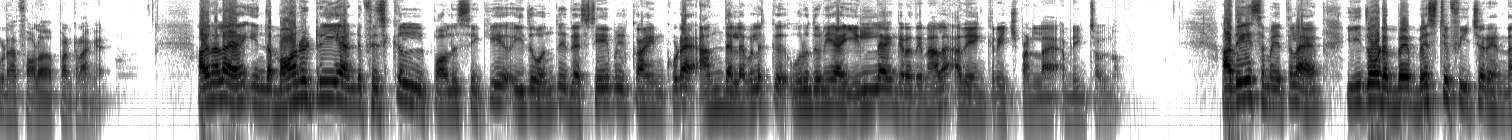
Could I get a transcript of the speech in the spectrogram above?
கூட ஃபாலோ பண்ணுறாங்க அதனால் இந்த மானிட்ரி அண்ட் ஃபிசிக்கல் பாலிசிக்கு இது வந்து இந்த ஸ்டேபிள் காயின் கூட அந்த லெவலுக்கு உறுதுணையாக இல்லைங்கிறதுனால அதை என்கரேஜ் பண்ணல அப்படின்னு சொல்லணும். அதே சமயத்தில் இதோட பெ பெஸ்ட்டு ஃபீச்சர் என்ன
